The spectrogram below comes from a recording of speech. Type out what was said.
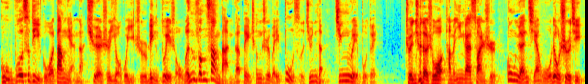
古波斯帝国当年呢，确实有过一支令对手闻风丧胆的，被称之为“不死军”的精锐部队。准确的说，他们应该算是公元前五六世纪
